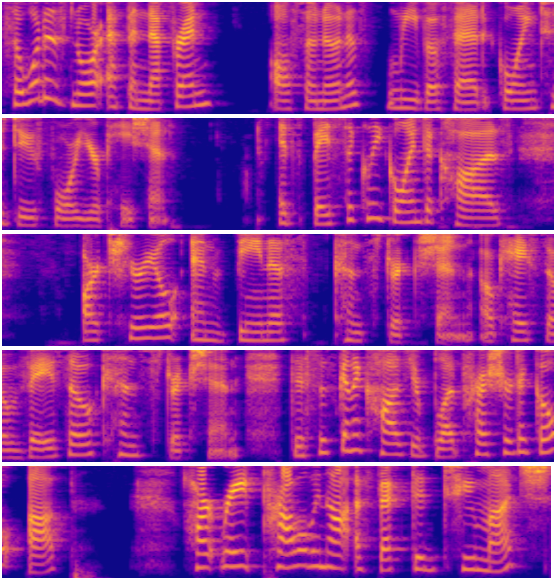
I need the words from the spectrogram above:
So, what is norepinephrine, also known as levophed, going to do for your patient? It's basically going to cause arterial and venous constriction. Okay, so vasoconstriction. This is going to cause your blood pressure to go up. Heart rate probably not affected too much.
